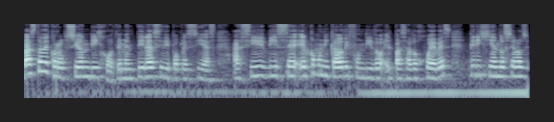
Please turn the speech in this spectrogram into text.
Basta de corrupción, dijo, de mentiras y de hipocresías. Así dice el comunicado difundido el pasado jueves dirigiéndose a los,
